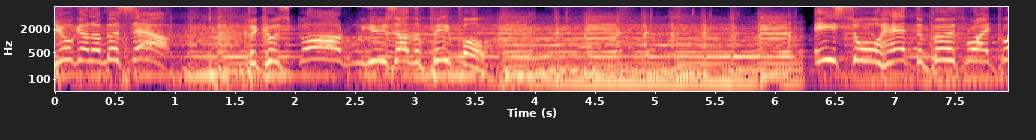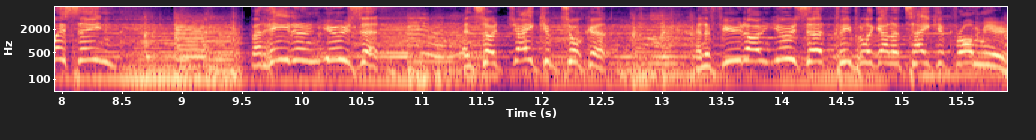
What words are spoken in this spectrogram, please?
you're going to miss out because God will use other people. Esau had the birthright blessing, but he didn't use it. And so Jacob took it. And if you don't use it, people are going to take it from you.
